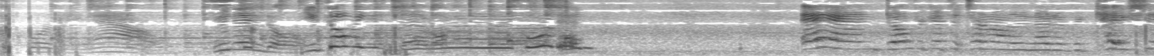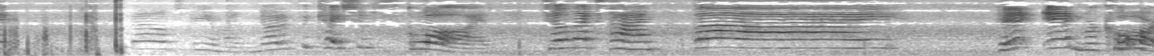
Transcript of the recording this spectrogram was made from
Record me now. Sindel. You told me you didn't want to be recorded. And don't forget to turn on the notification bell to be in my notification squad. Till next time, record.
